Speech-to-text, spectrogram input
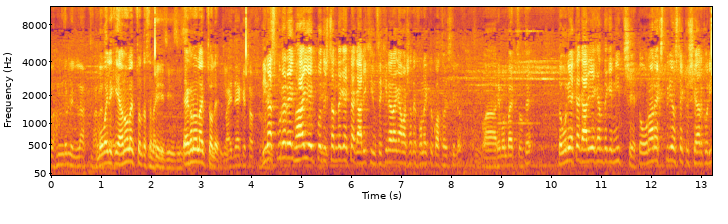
আলহামদুলিল্লাহ মোবাইলে কি এখনও লাইভ চলতেছে না জি, জি, জি। এখনও লাইভ চলে? ভাই দেখে সব দিনাজপুরের এই ভাই এই প্রতিষ্ঠান থেকে একটা গাড়ি কিনছে। কিনার আগে আমার সাথে ফোনে একটু কথা হয়েছিল রেমন ভাইয়ের থ্রুতে তো উনি একটা গাড়ি এখান থেকে নিচ্ছে। তো ওনার এক্সপিরিয়েন্সটা একটু শেয়ার করি।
